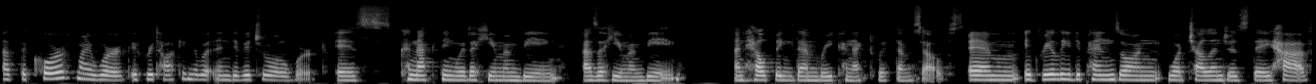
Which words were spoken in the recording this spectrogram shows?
At the core of my work, if we're talking about individual work, is connecting with a human being as a human being and helping them reconnect with themselves. Um, it really depends on what challenges they have.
